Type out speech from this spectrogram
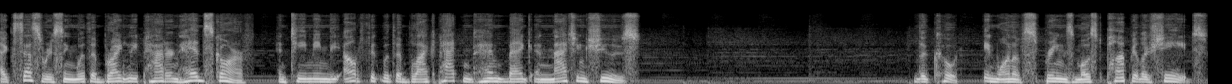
accessorizing with a brightly patterned headscarf, and teaming the outfit with a black patent handbag and matching shoes. The coat, in one of spring's most popular shades,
